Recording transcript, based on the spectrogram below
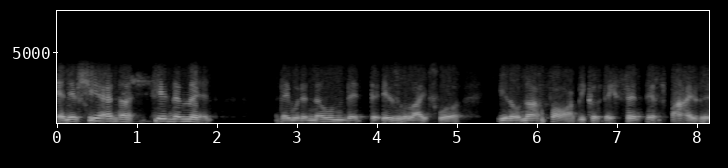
And if she had not hid them in, they would have known that the Israelites were, you know, not far because they sent their spies in.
